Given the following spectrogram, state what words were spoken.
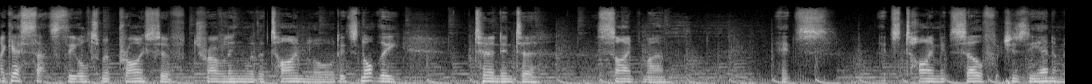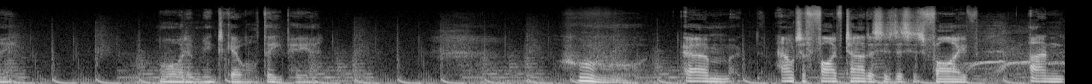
I guess that's the ultimate price of travelling with a Time Lord. It's not the turned into Cyberman. It's it's time itself which is the enemy. Oh, I didn't mean to go all deep here. Whew. Um, out of five TARDISes, this is five, and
